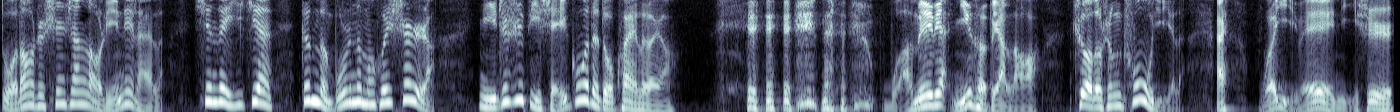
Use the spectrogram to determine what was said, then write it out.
躲到这深山老林里来了。”现在一见，根本不是那么回事儿啊！你这是比谁过得都快乐呀？嘿嘿嘿，那我没变，你可变了啊！这都升处级了。哎，我以为你是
